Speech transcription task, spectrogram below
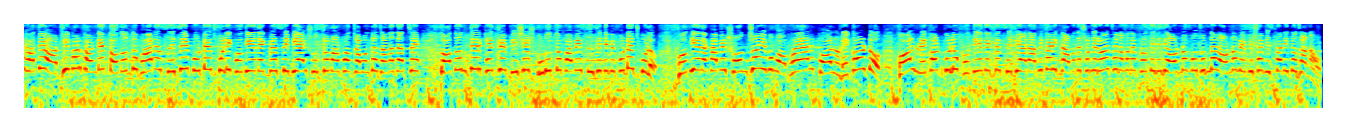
এর হাতে আর্জিকর কাণ্ডের তদন্ত ভার সিসি ফুটেজগুলি খতিয়ে দেখবে সিবিআই সূত্র মারফত যেমনটা জানা যাচ্ছে, তদন্তের ক্ষেত্রে বিশেষ গুরুত্ব পাবে সিসিটিভি ফুটেজগুলো। খতিয়ে দেখাবে সঞ্জয় এবং অভয়ার কল রেকর্ডও কল রেকর্ডগুলো খতিয়ে দেখবে সিবিআই আধিকারিকরা। আমাদের সঙ্গে রয়েছেন আমাদের প্রতিনিধি অর্ণব মজুমদার। অর্ণব, এ বিষয়ে বিস্তারিত জানাও।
